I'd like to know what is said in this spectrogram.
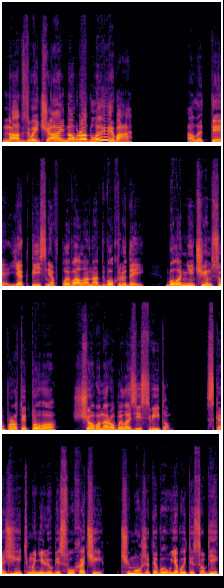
Надзвичайно вродлива. Але те, як пісня впливала на двох людей, було нічим супроти того, що вона робила зі світом. Скажіть мені, любі слухачі, чи можете ви уявити собі,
